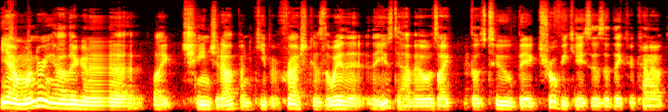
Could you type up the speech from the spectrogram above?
Yeah, I'm wondering how they're gonna like change it up and keep it fresh because the way that they used to have it was like those two big trophy cases that they could kind of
